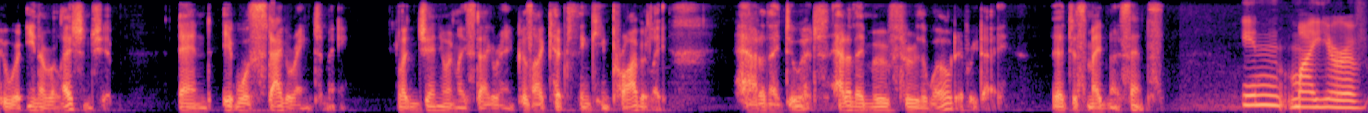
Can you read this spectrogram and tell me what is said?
who were in a relationship. And it was staggering to me, like genuinely staggering, because I kept thinking privately, how do they do it? How do they move through the world every day? It just made no sense. In My Year of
